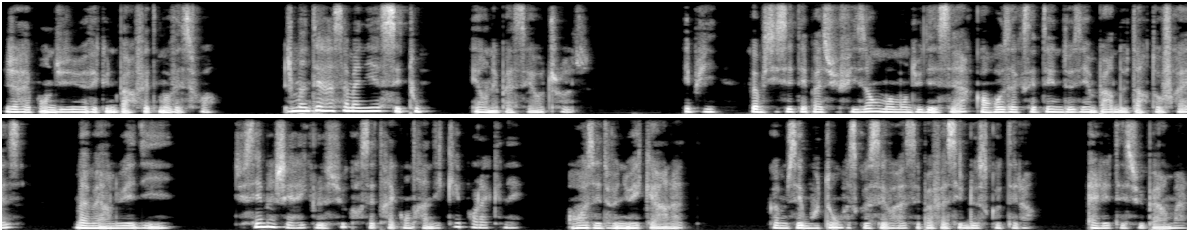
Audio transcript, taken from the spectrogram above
J'ai répondu avec une parfaite mauvaise foi. Je m'intéresse à ma nièce, c'est tout, et on est passé à autre chose. Et puis, comme si c'était pas suffisant au moment du dessert, quand Rose acceptait une deuxième part de tarte aux fraises, Ma mère lui a dit Tu sais, ma chérie, que le sucre, c'est très contre-indiqué pour l'acné. Rose est devenue écarlate. Comme ses boutons, parce que c'est vrai, c'est pas facile de ce côté-là. Elle était super mal.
